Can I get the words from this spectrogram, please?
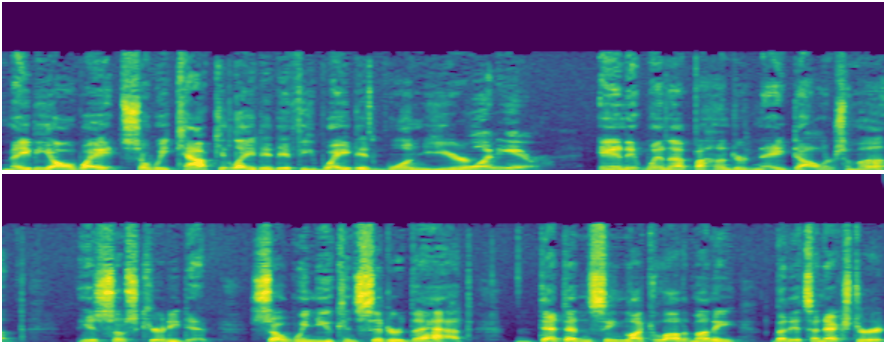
Maybe I'll wait. So we calculated if he waited one year One year. And it went up $108 a month. His Social Security did. So when you consider that, that doesn't seem like a lot of money, but it's an extra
